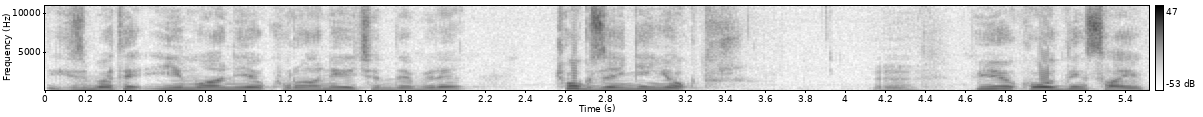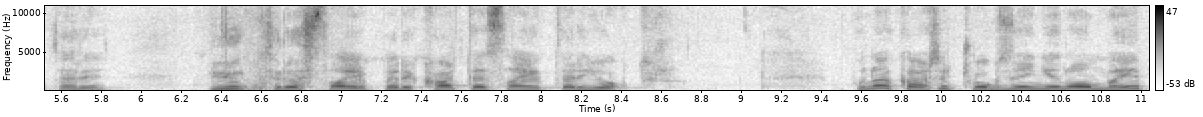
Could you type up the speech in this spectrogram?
hizmeti imaniye, Kur'aniye içinde bile çok zengin yoktur. Evet. Büyük holding sahipleri, büyük trust sahipleri, kartel sahipleri yoktur. Buna karşı çok zengin olmayıp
